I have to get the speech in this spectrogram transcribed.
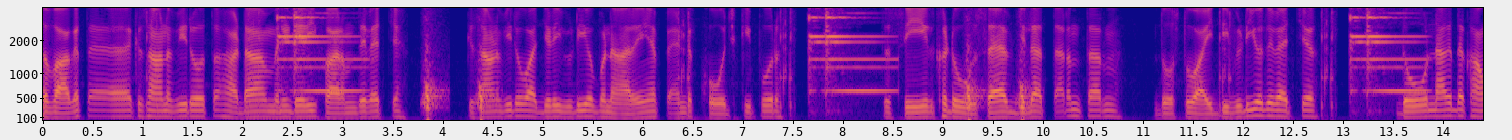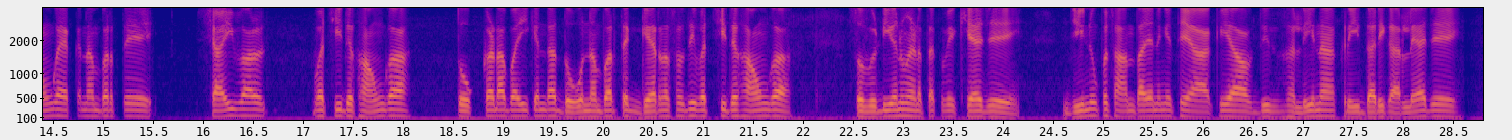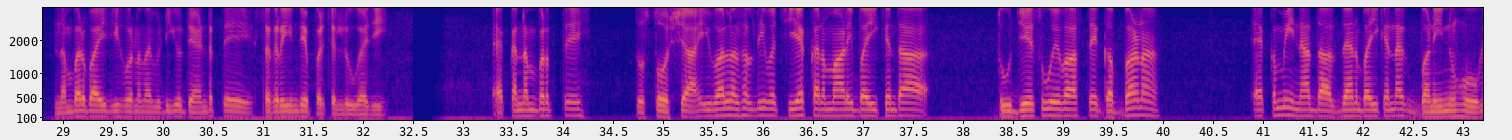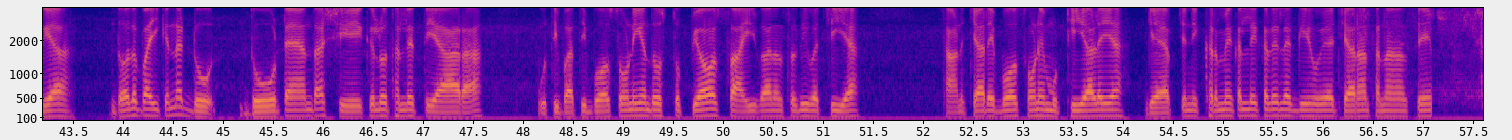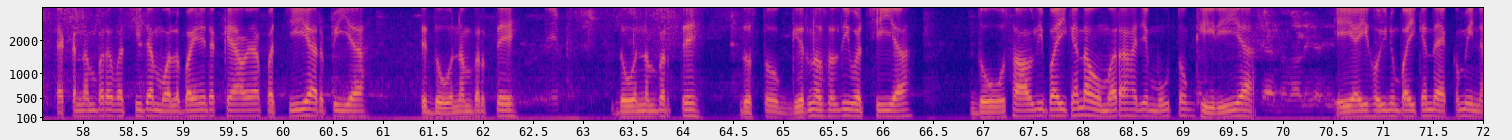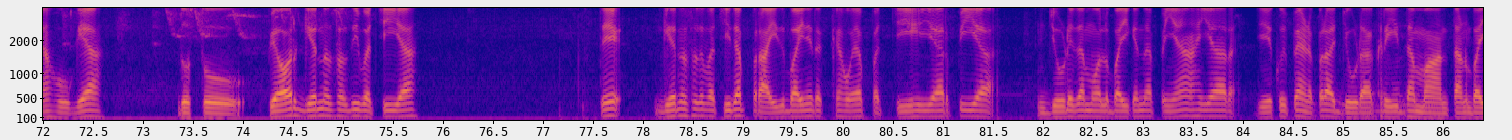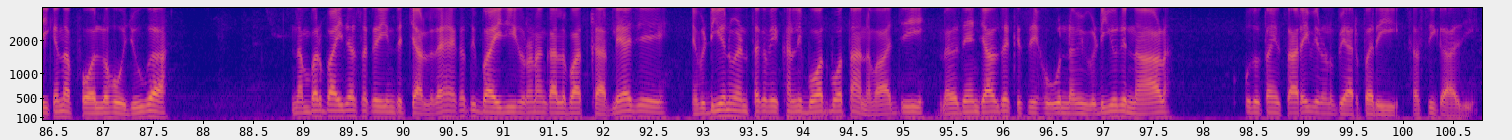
ਸਵਾਗਤ ਹੈ ਕਿਸਾਨ ਵੀਰੋ, ਤੁਹਾਡਾ ਮਨੀ ਡੇਰੀ ਫਾਰਮ ਦੇ ਵਿੱਚ। ਕਿਸਾਨ ਵੀਰੋ, ਅੱਜ ਜਿਹੜੀ ਵੀਡੀਓ ਬਣਾ ਰਹੇ ਆ ਪਿੰਡ ਖੋਜਕੀਪੁਰ, ਤਹਿਸੀਲ ਖਡੂਰ ਸਾਹਿਬ, ਜ਼ਿਲ੍ਹਾ ਤਰਨਤਾਰਨ। ਦੋਸਤੋ, ਅੱਜ ਦੀ ਵੀਡੀਓ ਦੇ ਵਿੱਚ ਦੋ ਨਗ ਦਿਖਾਉਂਗਾ ਇੱਕ ਨੰਬਰ ਤੇ ਸ਼ਾਹੀਵਾਲ ਵੱਛੀ ਦਿਖਾਉਂਗਾ ਤੋਕੜਾ ਬਾਈ ਕਹਿੰਦਾ ਦੋ ਨੰਬਰ ਤੇ ਗਿਰ ਨਸਲ ਦੀ ਵੱਛੀ ਦਿਖਾਉਂਗਾ ਸੋ ਵੀਡੀਓ ਨੂੰ ਐਂਡ ਤੱਕ ਵੇਖਿਆ ਜੇ, ਜਿਹਨੂੰ ਪਸੰਦ ਆ ਜਾਣਗੇ ਇੱਥੇ ਆ ਕੇ ਆਪਦੀ ਤਸੱਲੀ ਨਾਲ ਖਰੀਦਦਾਰੀ ਕਰ ਲਿਆ ਜੇ। ਨੰਬਰ ਬਾਈ ਜੀ ਹੋਰਾਂ ਦਾ ਵੀਡੀਓ ਦੇ ਐਂਡ ਤੇ ਸਕਰੀਨ ਦੇ ਉੱਪਰ ਚੱਲੂਗਾ ਜੀ। ਇੱਕ ਨੰਬਰ ਤੇ ਦੋਸਤੋ ਸ਼ਾਹੀਵਾਲ ਨਸਲ ਦੀ ਬੱਚੀ ਹੈ, ਕਰਮ ਵਾਲੀ ਬਾਈ ਕਹਿੰਦਾ ਦੂਜੇ ਸੂਏ ਵਾਸਤੇ ਗੱਬਣ। ਇੱਕ ਮਹੀਨਾ 10 ਦਿਨ ਬਾਈ ਕਹਿੰਦਾ ਬਣੀ ਨੂੰ ਹੋ ਗਿਆ। ਦੁੱਧ ਬਾਈ ਕਹਿੰਦਾ ਦੋ ਦੋ ਟਾਈਮ ਦਾ 6 ਕਿਲੋ ਥੱਲੇ ਤਿਆਰ ਆ। ਉਤੀ ਬਾਤੀ ਬਹੁਤ ਸੋਹਣੀ ਆ ਦੋਸਤੋ ਪਿਓਰ ਸਾਹੀਵਾਲ ਨਸਲ ਦੀ ਬੱਚੀ ਆ। ਥਣ ਚਾਰੇ ਬਹੁਤ ਸੋਹਣੇ ਮੁੱਠੀ ਵਾਲੇ ਆ। ਗੈਪ 'ਚ ਨਿਖਰਮੇ ਕੱਲੇ ਕੱਲੇ ਲੱਗੇ ਹੋਏ ਆ, ਚਾਰਾਂ ਥਣਾਂ ਸੇ ਇੱਕ ਨੰਬਰ ਵੱਛੀ ਦਾ ਮੁੱਲ ਬਾਈ ਨੇ ਰੱਖਿਆ ਹੋਇਆ 25000 ਰੁਪਈਆ ਤੇ ਦੋ ਨੰਬਰ ਤੇ, ਦੋ ਨੰਬਰ ਤੇ ਦੋਸਤੋ ਗਿਰ ਨਸਲ ਦੀ ਵੱਛੀ ਆ। 2 ਸਾਲ ਦੀ ਬਾਈ ਕਹਿੰਦਾ ਉਮਰ ਆ, ਹਜੇ ਮੂੰਹ ਤੋਂ ਖੀਰੀ ਆ। ਏ ਆਈ ਹੋਈ ਨੂੰ ਬਾਈ ਕਹਿੰਦਾ 1 ਮਹੀਨਾ ਹੋ ਗਿਆ। ਦੋਸਤੋ ਪਿਓਰ ਗਿਰ ਨਸਲ ਦੀ ਬੱਚੀ ਆ। ਤੇ ਗਿਰ ਨਸਲ ਦੀ ਬੱਚੀ ਦਾ ਪ੍ਰਾਈਸ ਬਾਈ ਨੇ ਰੱਖਿਆ ਹੋਇਆ 25000 ਰੁਪਈਆ। ਜੋੜੇ ਦਾ ਮੁੱਲ ਬਾਈ ਕਹਿੰਦਾ 50000 ਜੇ ਕੋਈ ਭੈਣ ਭਰਾ ਜੋੜਾ ਖਰੀਦਦਾ ਮਾਨ ਤਨ ਬਾਈ ਕਹਿੰਦਾ ਫੁੱਲ ਹੋ ਜਾਊਗਾ। ਨੰਬਰ ਬਾਈ ਦਾ ਸਕਰੀਨ ਤੇ ਚੱਲ ਰਿਹਾ ਹੈਗਾ ਕਿ ਤੁਸੀਂ ਬਾਈ ਜੀ ਹੋਰਾਂ ਨਾਲ ਗੱਲਬਾਤ ਕਰ ਲਿਆ ਜੇ। ਵੀਡੀਓ ਨੂੰ ਐਂਡ ਤੱਕ ਵੇਖਣ ਲਈ ਬਹੁਤ ਬਹੁਤ ਧੰਨਵਾਦ ਜੀ। ਮਿਲਦੇ ਹਾਂ ਜਲਦ ਕਿਸੇ ਹੋਰ ਨਵੀਂ ਵੀਡੀਓ ਦੇ ਨਾਲ। ਉਦੋਂ ਤਾਈਂ ਸਾਰੇ ਵੀਰਾਂ ਨੂੰ ਪਿਆਰ ਭਰੀ, ਸਤਿ ਸ਼੍ਰੀ ਅਕਾਲ ਜੀ।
